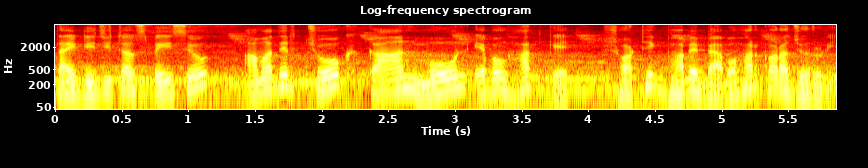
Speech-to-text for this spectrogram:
তাই ডিজিটাল স্পেসেও আমাদের চোখ, কান, মন এবং হাতকে সঠিকভাবে ব্যবহার করা জরুরি।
